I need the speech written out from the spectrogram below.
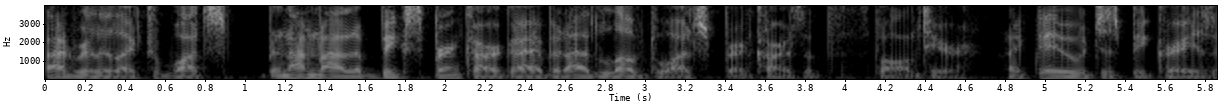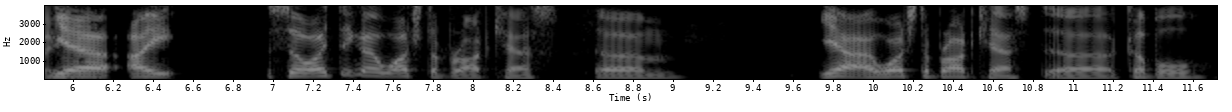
I'd really like to watch, and I'm not a big sprint car guy, but I'd love to watch sprint cars at the volunteer. Like they would just be crazy. Yeah, I so I think I watched a broadcast. Um, yeah, I watched a broadcast uh, a couple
